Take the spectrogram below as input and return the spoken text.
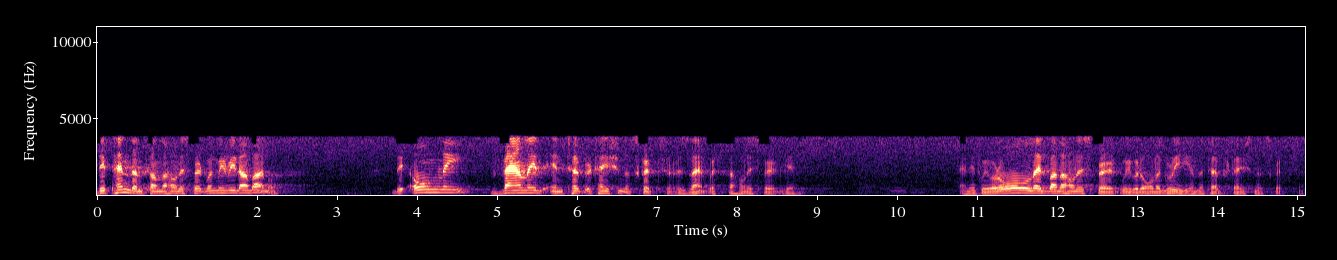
dependence on the Holy Spirit when we read our Bible. The only valid interpretation of Scripture is that which the Holy Spirit gives. And if we were all led by the Holy Spirit, we would all agree in the interpretation of Scripture.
